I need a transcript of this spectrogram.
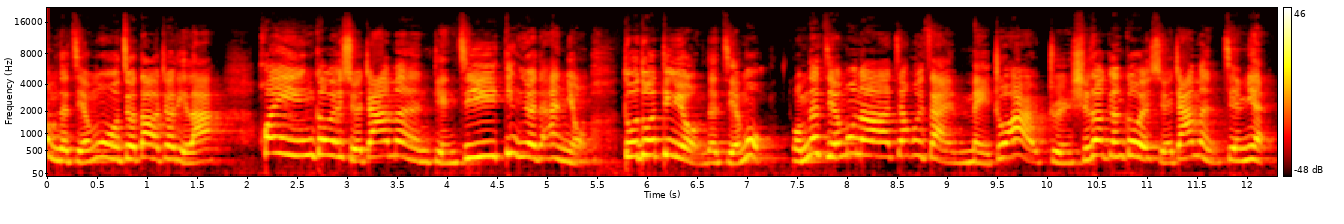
我们的节目就到这里啦，欢迎各位学渣们点击订阅的按钮，多多订阅我们的节目。我们的节目呢，将会在每周二准时的跟各位学渣们见面。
